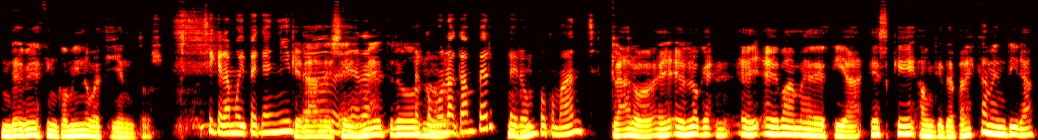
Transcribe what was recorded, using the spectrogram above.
DB5900, Sí, que era muy pequeñita. que era de 6 era- metros. era como no- una camper, pero un poco más ancha. Claro, e- es lo que e- Eva me decía, es que aunque te parezca mentira,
